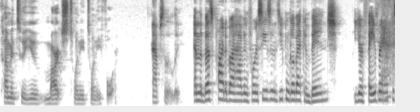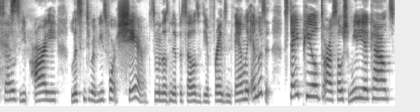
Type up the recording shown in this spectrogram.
coming to you March 2024. Absolutely. And the best part about having four seasons, you can go back and binge your favorite yes. episodes you've already listened to reviews for. Share some of those new episodes with your friends and family. And listen, stay peeled to our social media accounts.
